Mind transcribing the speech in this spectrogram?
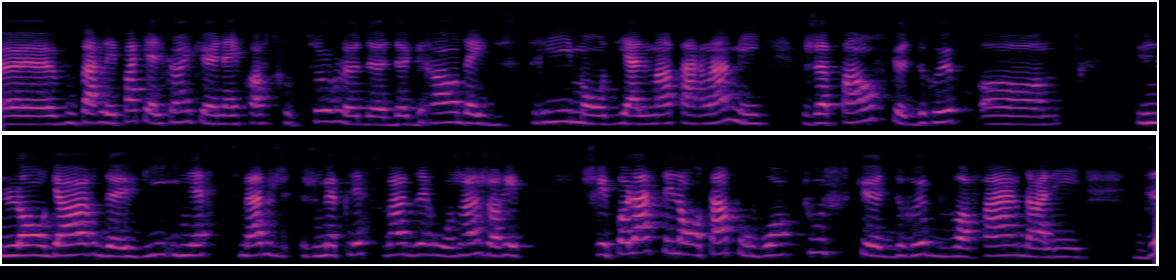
euh, vous parlez pas à quelqu'un qui a une infrastructure de, de, grande industrie mondialement parlant, mais je pense que Drup a une longueur de vie inestimable. Je, je me plais souvent à dire aux gens, j'aurais je serai pas là assez longtemps pour voir tout ce que Drup va faire dans les 10,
